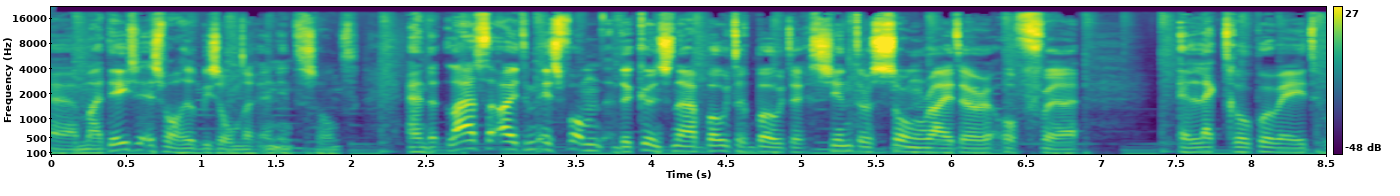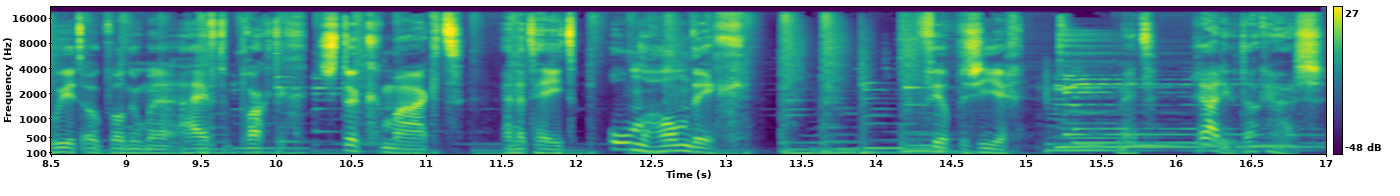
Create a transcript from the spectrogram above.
Uh, maar deze is wel heel bijzonder en interessant. En het laatste item is van de kunstenaar Boter Boter, singer-songwriter of uh, hoe je het ook wil noemen. Hij heeft een prachtig stuk gemaakt en het heet Onhandig. Veel plezier met Radio Dakhuis.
